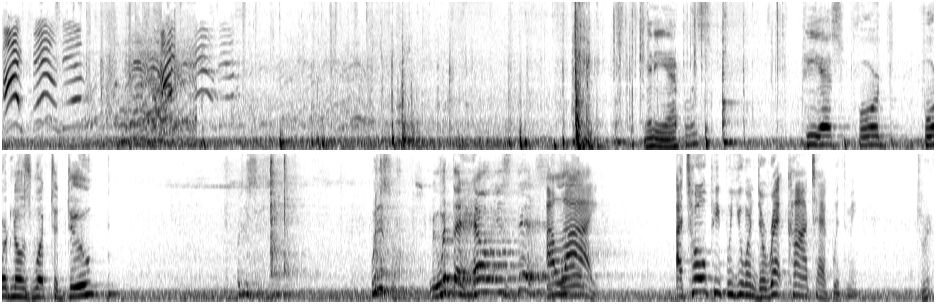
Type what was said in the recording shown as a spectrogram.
I found him! I found him! Minneapolis. P.S. Ford. Ford knows what to do. What is this? What is all this? I mean, what the hell is this? I lied. I told people you were in direct contact with me. Direct-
